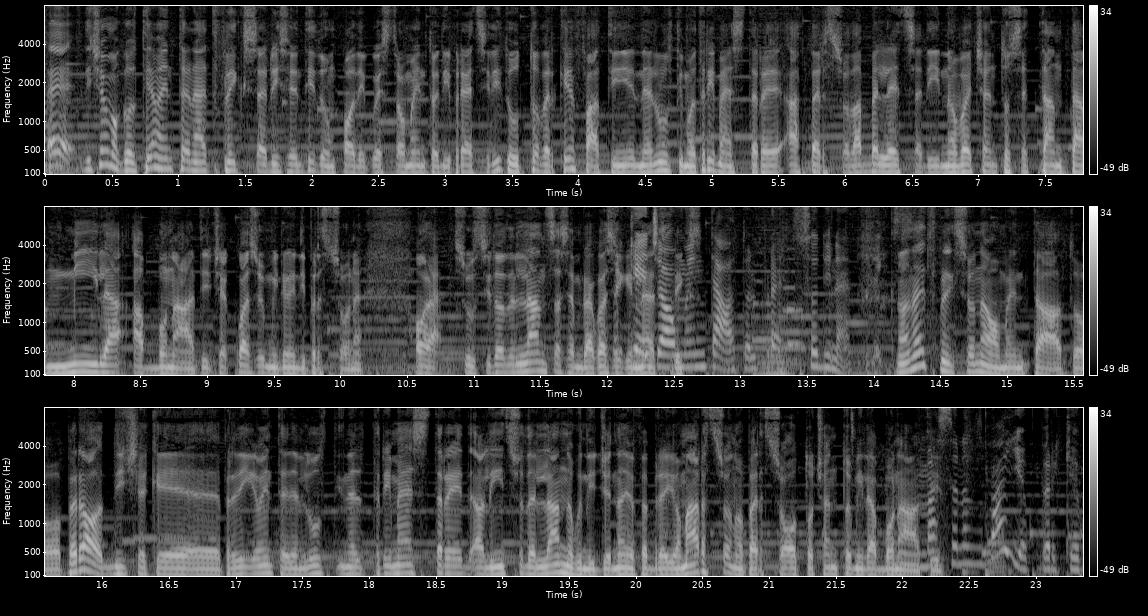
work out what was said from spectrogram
E diciamo che ultimamente Netflix ha risentito un po' di questo aumento di prezzi di tutto perché infatti nell'ultimo trimestre ha perso la bellezza di 970.000 abbonati, cioè quasi un milione di persone. Ora, sul sito dell'Ansa sembra quasi Perché che è già Netflix... aumentato il prezzo di Netflix. No, Netflix non è aumentato, però dice che eh, praticamente nel trimestre all'inizio dell'anno, quindi gennaio, febbraio, marzo, hanno perso 800.000 abbonati. Ma se non sbaglio è perché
